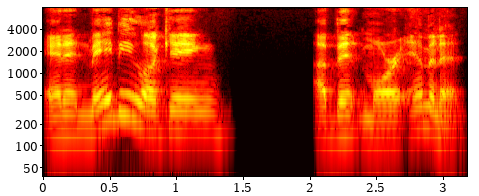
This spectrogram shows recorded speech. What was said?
and it may be looking a bit more imminent.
